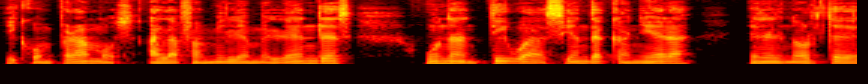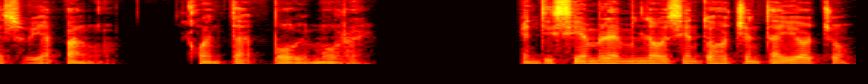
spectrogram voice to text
y compramos a la familia Meléndez una antigua hacienda cañera en el norte de Suyapango cuenta Bobby Murray. En diciembre de 1988,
